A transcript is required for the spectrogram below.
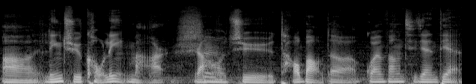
啊，领取口令码儿，然后去淘宝的官方旗舰店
